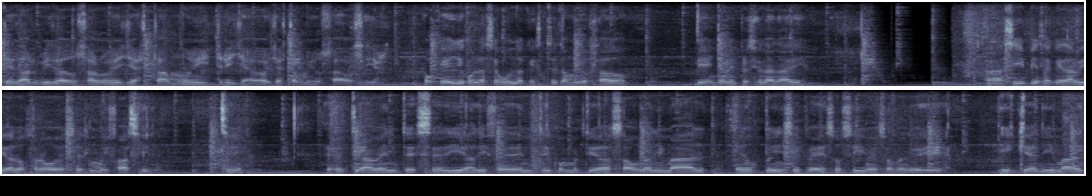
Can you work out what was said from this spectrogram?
de dar vida a los árboles ya está muy trillado, ya está muy usado, ¿cierto? Ok, digo la segunda que esté tan muy usado, bien, ya no impresiona a nadie. Ah, sí, piensa que dar vida a los árboles es muy fácil, sí. Efectivamente, sería diferente convertidas a un animal en un príncipe, eso sí me sorprendería. ¿Y qué animal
